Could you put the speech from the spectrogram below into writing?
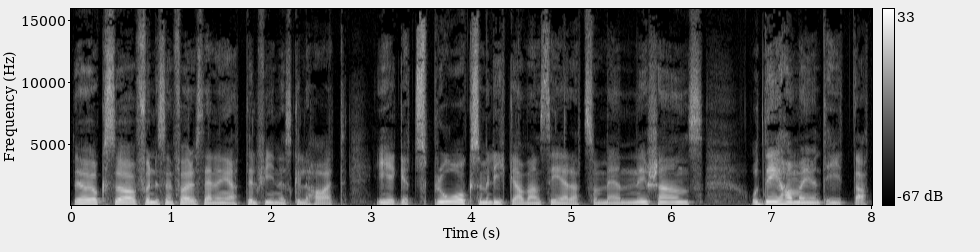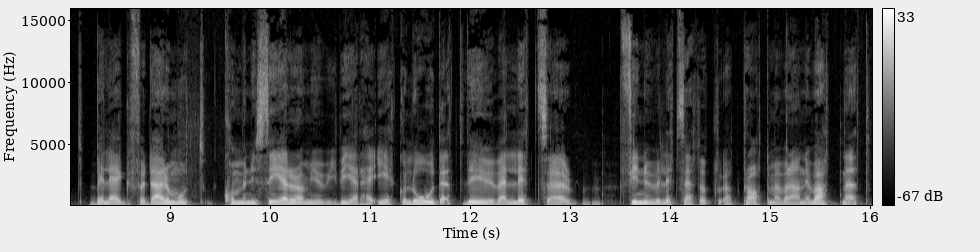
Det har också funnits en föreställning att delfiner skulle ha ett eget språk som är lika avancerat som människans. Och det har man ju inte hittat belägg för. Däremot kommunicerar de ju via det här ekolodet. Det är ju väldigt så här, finurligt sätt att, att prata med varandra i vattnet.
